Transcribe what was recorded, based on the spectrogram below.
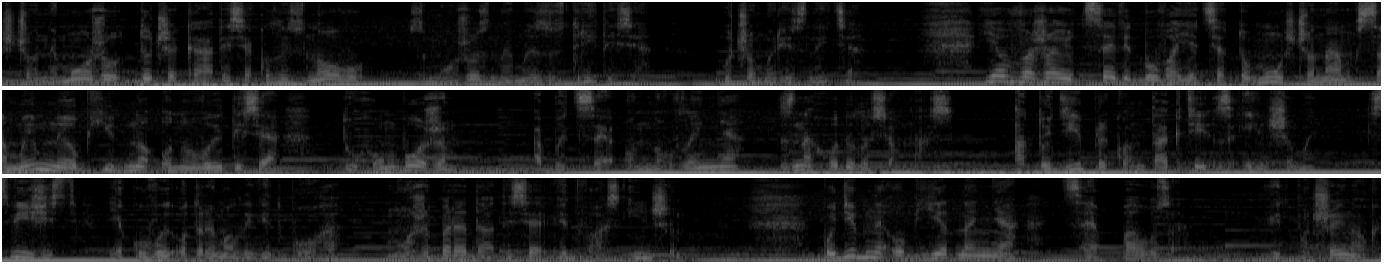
що не можу дочекатися, коли знову зможу з ними зустрітися. У чому різниця? Я вважаю, це відбувається тому, що нам самим необхідно оновитися Духом Божим, аби це оновлення знаходилося в нас. А тоді, при контакті з іншими, свіжість, яку ви отримали від Бога, може передатися від вас іншим. Подібне об'єднання це пауза, відпочинок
